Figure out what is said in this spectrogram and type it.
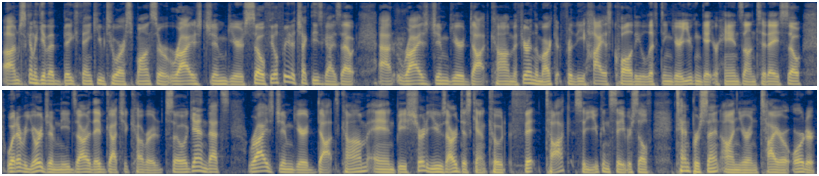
I'm just gonna give a big thank you to our sponsor, Rise Gym Gear. So, feel free to check these guys out at risegymgear.com. If you're in the market for the highest quality lifting gear you can get your hands on today, so whatever your gym needs are, they've got you covered. So, again, that's risegymgear.com, and be sure to use our discount code FITTALK so you can save yourself 10% on your entire order.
